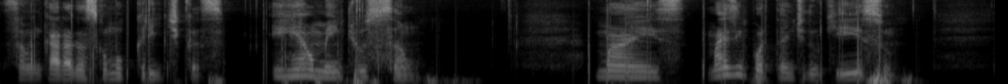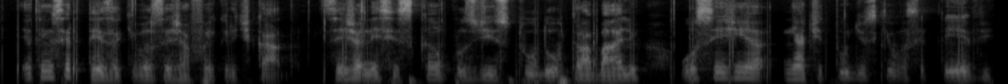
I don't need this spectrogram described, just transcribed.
são encaradas como críticas, e realmente o são. Mas, mais importante do que isso, eu tenho certeza que você já foi criticado, seja nesses campos de estudo ou trabalho, ou seja em atitudes que você teve,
